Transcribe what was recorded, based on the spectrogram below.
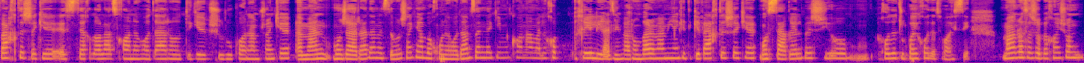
وقتشه که استقلال از خانواده رو دیگه شروع کنم؟ چون که من مجردم ازدواج نکردم با خانوادم زندگی می‌کنم. ولی خب خیلی از این ور اونور من میگن که دیگه وقتشه که مستقل بشی و خودت رو پای خودت وایسی. من راستش رو بخواین چون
